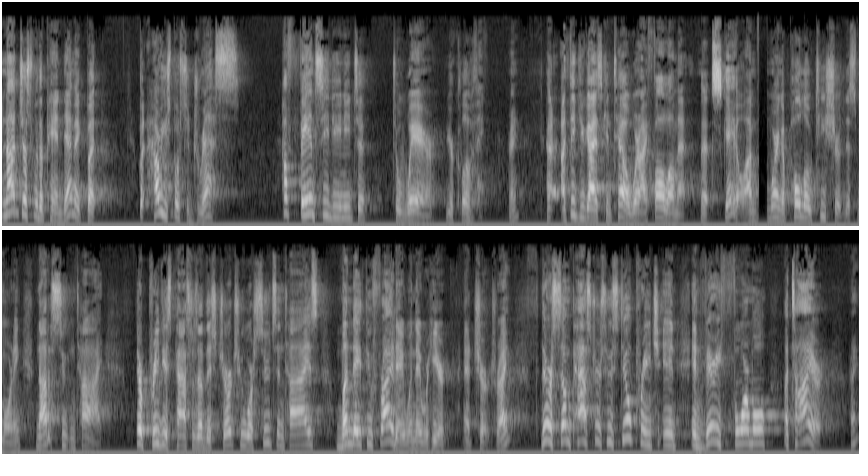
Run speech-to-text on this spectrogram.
Not just with a pandemic, but but how are you supposed to dress? How fancy do you need to, to wear your clothing, right? I think you guys can tell where I fall on that, that scale. I'm wearing a polo t shirt this morning, not a suit and tie. There are previous pastors of this church who wore suits and ties Monday through Friday when they were here at church, right? There are some pastors who still preach in, in very formal attire, right?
